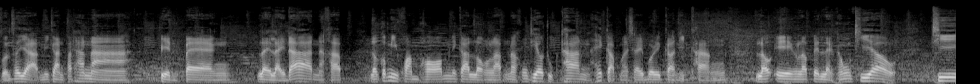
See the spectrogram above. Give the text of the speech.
สวนสยามมีการพัฒนา ปลี่ยนแปลงหลาย ๆ ด้านนะครับแล้วก็มีความพร้อมในการรองรับนักท่องเที่ยวทุกท่านให้กลับมาใช้บริการอีกครั้ง เราเองเราเป็นแหล่งท่องเที่ยวที่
